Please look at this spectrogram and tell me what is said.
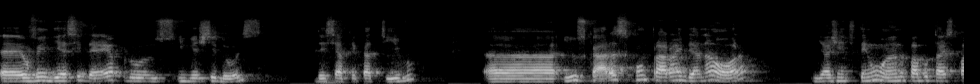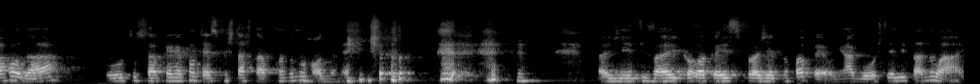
é, eu vendi essa ideia para os investidores desse aplicativo. Uh, e os caras compraram a ideia na hora e a gente tem um ano para botar isso para rodar. Ou tu sabe o que, é que acontece com startup quando não roda, né? a gente vai colocar esse projeto no papel. Em agosto ele está no ar.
